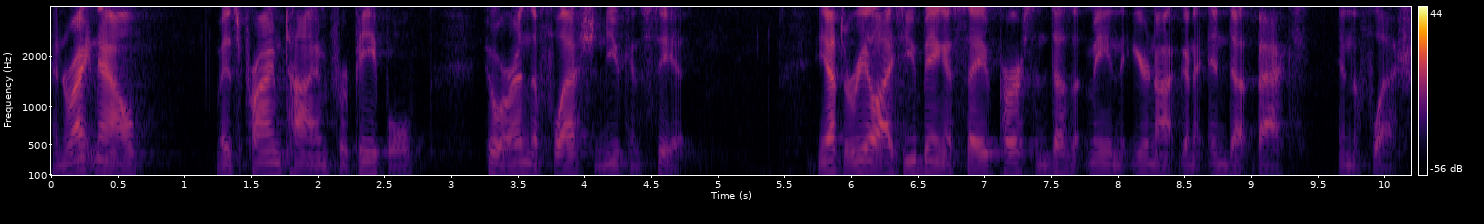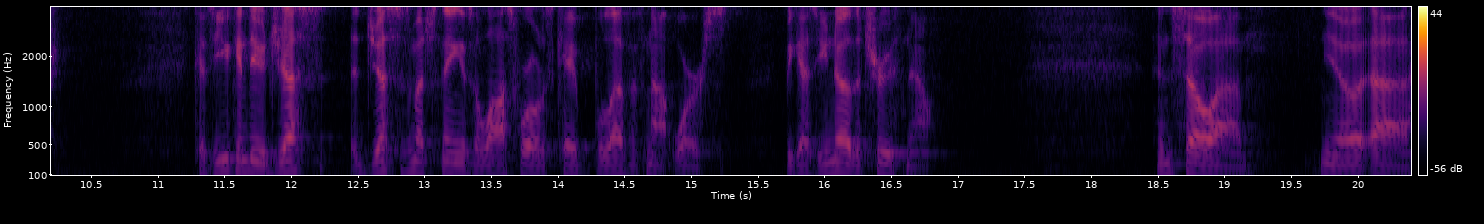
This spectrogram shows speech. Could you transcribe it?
and right now is prime time for people who are in the flesh, and you can see it. You have to realize you being a saved person doesn't mean that you're not going to end up back in the flesh because you can do just, just as much thing as the lost world is capable of, if not worse, because you know the truth now. And so, uh, you know, uh,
